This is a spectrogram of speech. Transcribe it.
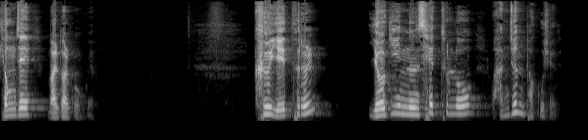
경제 말도 할 거 없고요. 그 예틀을 여기 있는 새 틀로 완전 바꾸셔야 돼요.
